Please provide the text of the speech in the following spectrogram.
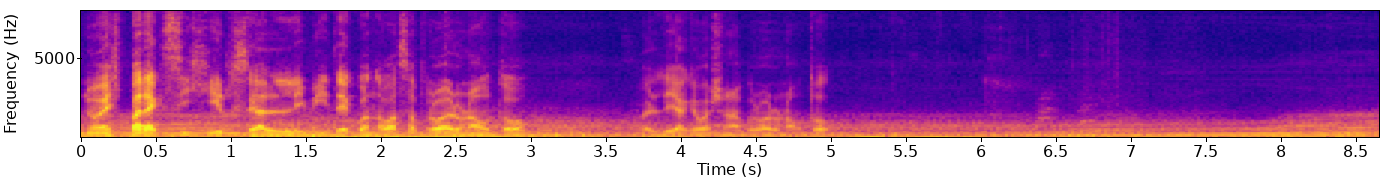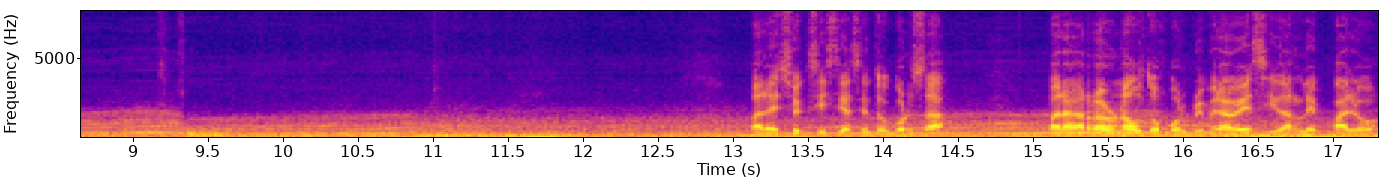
no es para exigirse al límite cuando vas a probar un auto. O el día que vayan a probar un auto. Para eso existe Aceto Corsa. Para agarrar un auto por primera vez y darle palo.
